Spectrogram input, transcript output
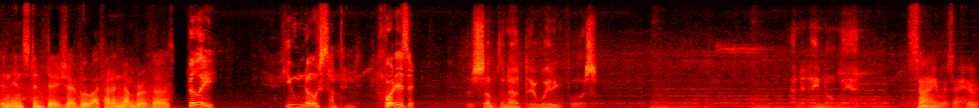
an instant deja vu. I've had a number of those. Billy, you know something. What is it? There's something out there waiting for us. And it ain't no man. Sonny was a hoot.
